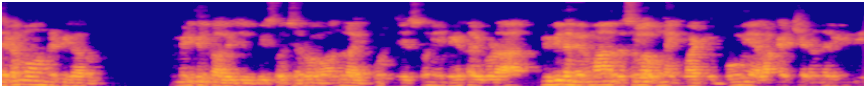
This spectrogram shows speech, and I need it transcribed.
జగన్మోహన్ రెడ్డి గారు మెడికల్ కాలేజీలు తీసుకొచ్చారో. అందులో అవి పూర్తి చేసుకొని మిగతావి కూడా వివిధ నిర్మాణ దశలో ఉన్నాయి. వాటికి భూమి అలాకేట్ చేయడం జరిగింది.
